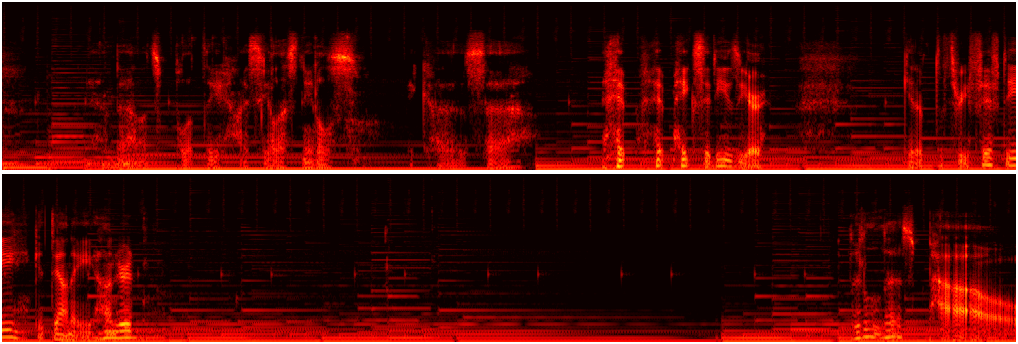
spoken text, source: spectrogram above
And uh, let's pull up the ICLS needles because uh, it, it makes it easier. Get up to 350, get down to 800. Little less power.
